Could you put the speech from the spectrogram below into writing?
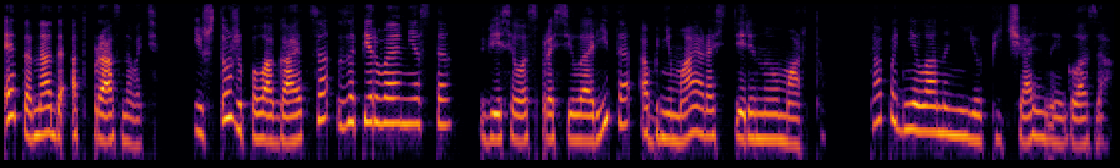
Это надо отпраздновать. «И что же полагается за первое место?» – весело спросила Рита, обнимая растерянную Марту. Та подняла на нее печальные глаза.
